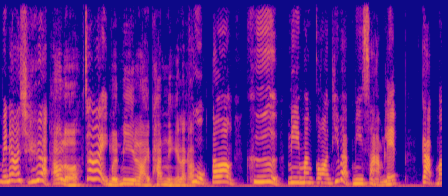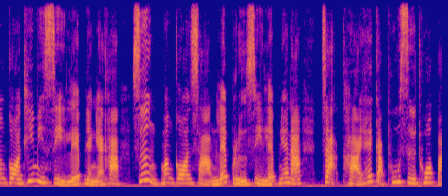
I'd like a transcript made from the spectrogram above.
ไม่น่าเชื่อ เอาเหรอ ใช่ เหมือนมีหลายพันอย่างนี้แหละครับ ถูกต้อง คือมีมังกรที่แบบมี3เล็บ กับมังกรที่มี 4 เล็บอย่างเงี้ยค่ะ ซึ่งมังกร 3 เล็บหรือ 4 เล็บเนี่ยนะ จะขายให้กับผู้ซื้อทั่วไป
